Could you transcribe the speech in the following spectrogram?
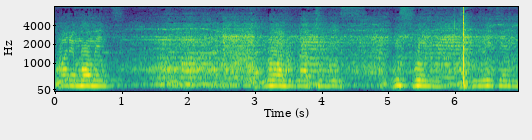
What a moment that no one would love to miss. History has been written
